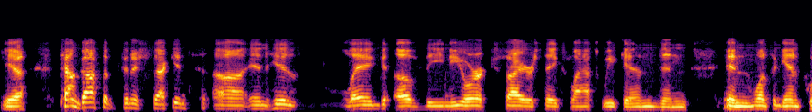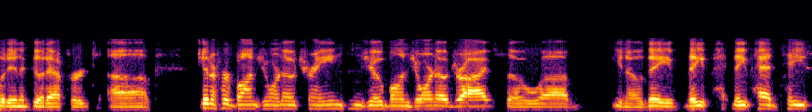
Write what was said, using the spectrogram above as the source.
Yeah, Town Gossip finished second uh, in his leg of the New York Sire Stakes last weekend, and and once again put in a good effort. Uh, Jennifer Bongiorno trains and Joe Bongiorno drives, so uh, you know they've they've they've had taste,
